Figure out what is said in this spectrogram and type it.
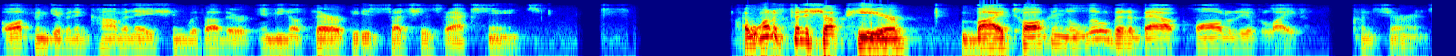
often given in combination with other immunotherapies, such as vaccines. I want to finish up here by talking a little bit about quality of life concerns.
